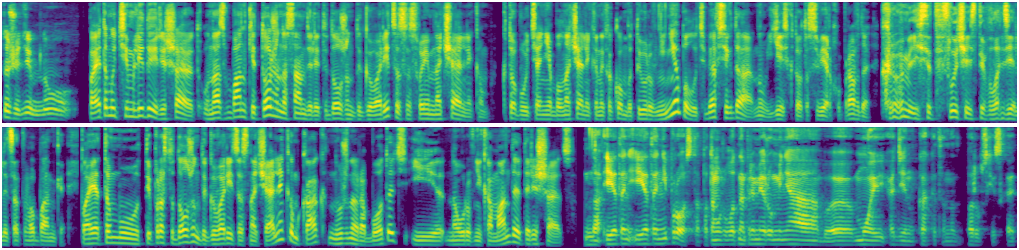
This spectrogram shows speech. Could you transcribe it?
Слушай, Дим, ну, Поэтому тимлиды решают. У нас в банке тоже, на самом деле, ты должен договориться со своим начальником. Кто бы у тебя не был начальника, на каком бы ты уровне не был, у тебя всегда, ну, есть кто-то сверху, правда? Кроме, если ты в случае, если ты владелец этого банка. Поэтому ты просто должен договориться с начальником, как нужно работать, и на уровне команды это решается. Да, и это, и это непросто, потому что вот, например, у меня э, мой один, как это по-русски сказать,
